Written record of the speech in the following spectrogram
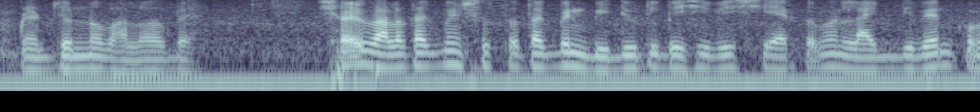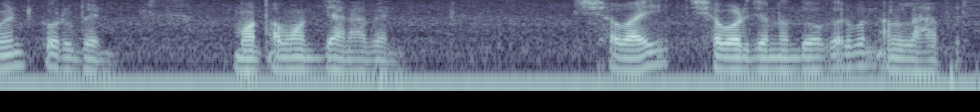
আপনার জন্য ভালো হবে। সবাই ভালো থাকবেন, সুস্থ থাকবেন, ভিডিওটি বেশি বেশি শেয়ার করবেন, লাইক দিবেন, কমেন্ট করবেন, মতামত জানাবেন। সবাই সবার জন্য দোয়া করবেন, আল্লাহ হাফেজ।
